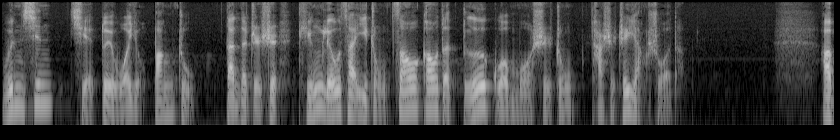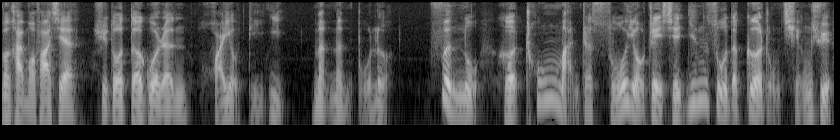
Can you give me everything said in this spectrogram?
温馨且对我有帮助，但它只是停留在一种糟糕的德国模式中。他是这样说的。阿本海默发现，许多德国人怀有敌意、闷闷不乐、愤怒和充满着所有这些因素的各种情绪，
